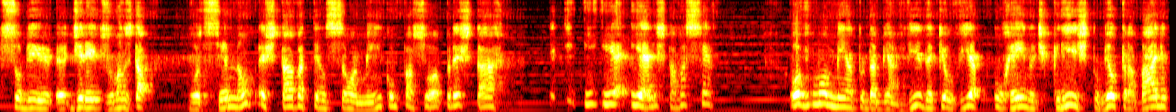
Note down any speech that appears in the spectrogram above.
sobre eh, direitos humanos e tal? Você não prestava atenção a mim como passou a prestar. E, e, e ela estava certa. Houve um momento da minha vida que eu via o reino de Cristo, o meu trabalho,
